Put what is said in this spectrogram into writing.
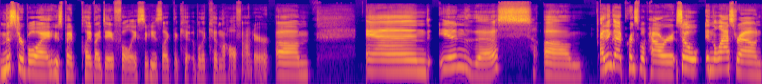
mr boy who's played played by dave foley so he's like the kid well, the kid in the hall founder. Um and in this um i think that principal power so in the last round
